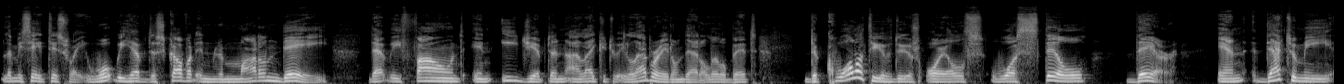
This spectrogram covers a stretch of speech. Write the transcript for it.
let me say it this way: what we have discovered in the modern day that we found in Egypt, and I'd like you to elaborate on that a little bit, the quality of these oils was still there. And that to me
